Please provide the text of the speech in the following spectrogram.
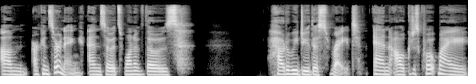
um, are concerning. And so it's one of those how do we do this right? And I'll just quote my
